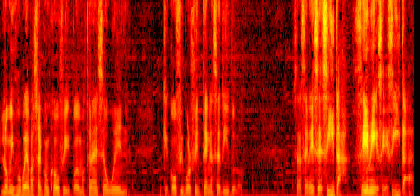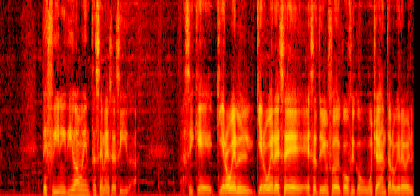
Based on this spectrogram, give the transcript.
Lo mismo puede pasar con Kofi. Podemos tener ese win. Que Kofi por fin tenga ese título. O sea, se necesita. Se necesita definitivamente se necesita. Así que quiero ver, quiero ver ese, ese triunfo de Kofi como mucha gente lo quiere ver.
